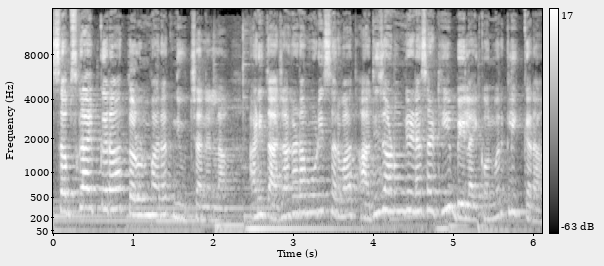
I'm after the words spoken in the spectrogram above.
सबस्क्राईब करा तरुण भारत न्यूज चॅनलला आणि ताज्या घडामोडी सर्वात आधी जाणून घेण्यासाठी बेल आयकॉनवर क्लिक करा.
